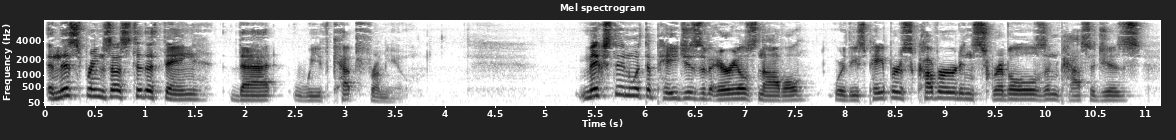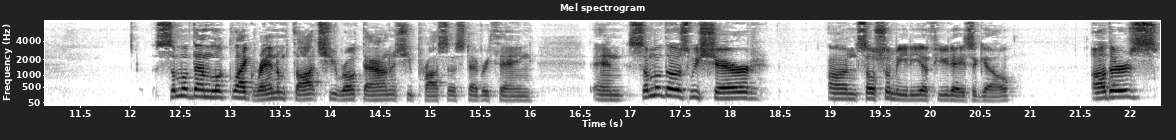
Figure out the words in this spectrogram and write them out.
And this brings us to the thing that we've kept from you. Mixed in with the pages of Ariel's novel were these papers covered in scribbles and passages. Some of them looked like random thoughts she wrote down as she processed everything and some of those we shared on social media a few days ago. Others,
